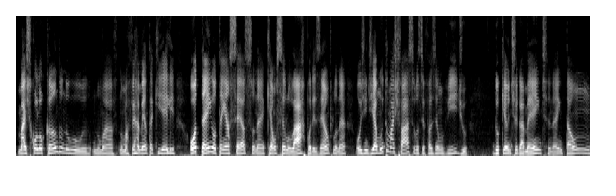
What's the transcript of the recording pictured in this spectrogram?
mas colocando no, numa, numa ferramenta que ele ou tem ou tem acesso, né? Que é um celular, por exemplo, né? Hoje em dia é muito mais fácil você fazer um vídeo do que antigamente, né? Então,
